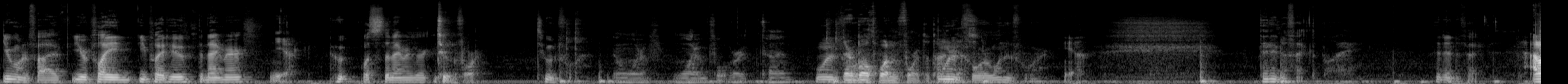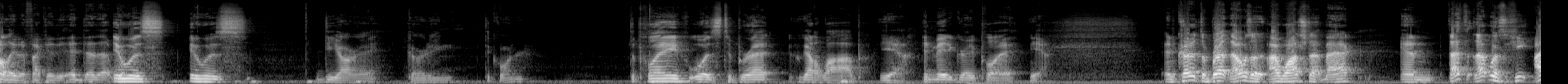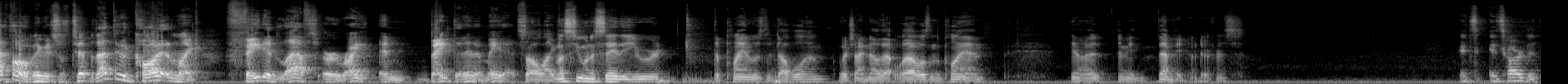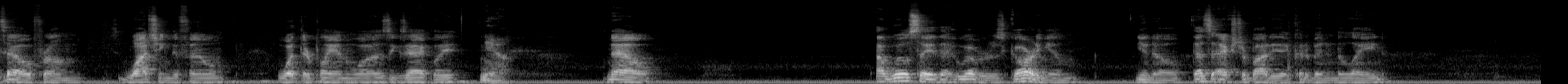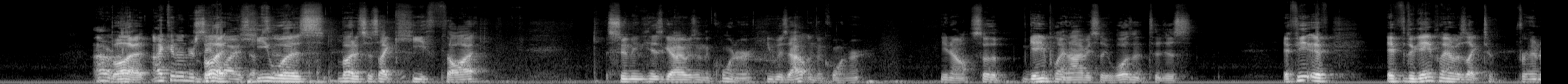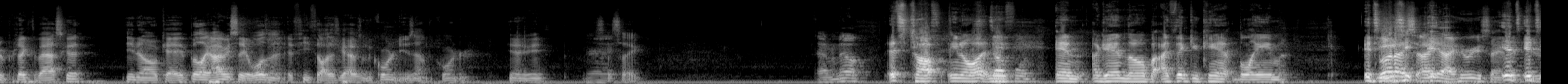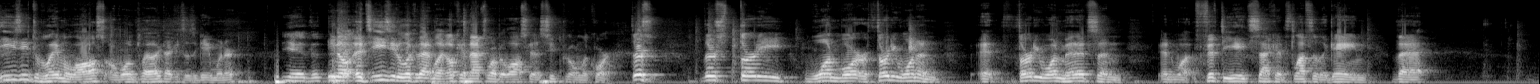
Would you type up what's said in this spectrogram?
You're one and five. You were playing. You played who? The Nightmare. Yeah, Who? What's the Nightmare record? two and four. Two and four. And one, and- one and four at the time. One and They're four. both one and four at the time. one and yes. four. One and four. Yeah, They didn't affect the play. They didn't affect it. I don't think it affected it. It, that- It was it was DRA guarding the corner. The play was to Brett, who got a lob yeah, and made a great play. yeah. And credit to Brett. That was a. I watched that back, and that that was he. I thought maybe it's just a tip, but that dude caught it and like faded left or right and banked it in and made it. So like, Unless you want to say that you were the plan was to double him, which I know that well, that wasn't the plan. You know, it, I mean that made no difference. It's it's hard to tell from watching the film what their plan was exactly. yeah, Now, I will say that whoever is guarding him, you know, that's an extra body that could have been in the lane. I don't But- know. I can understand why But he's he was, but it's just like he thought, assuming his guy was in the corner, he was out in the corner. You know, so the game plan obviously wasn't to just if he if if the game plan was like to for him to protect the basket, you know, okay, but like obviously it wasn't. If he thought his guy was in the corner, he was out in the corner. You know what I mean? So it's like I don't know. it's tough. You know what? And, tough one. and again, though, but I think you can't blame. It's But easy. I, it- yeah, I hear what you're saying. it's it's easy to blame a loss on one play like that because it's a game winner. Yeah, the, You know, it's easy to look at that and be like, okay, that's why we lost because six people on the court. There's there's 31 more or 31 and, and 31 minutes and and what 58 seconds left of the game that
